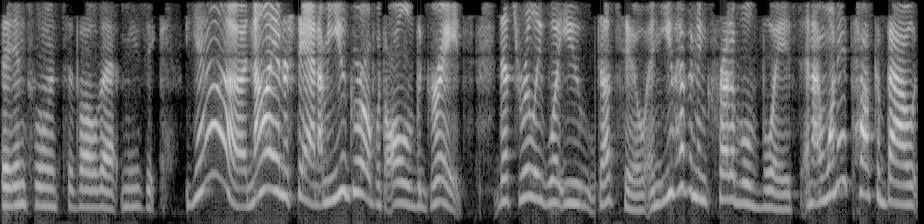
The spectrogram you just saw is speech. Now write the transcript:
the influence of all that music. Yeah, now I understand. I mean, you grew up with all of the greats. That's really what you up to, and you have an incredible voice. And I want to talk about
